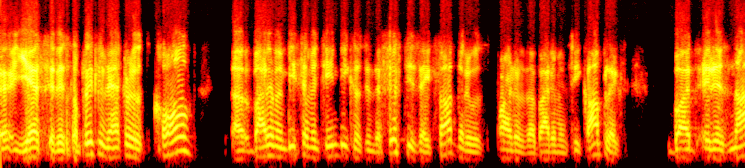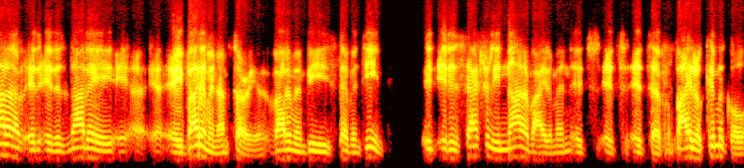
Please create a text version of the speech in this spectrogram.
Uh, yes, it is completely natural. It's called uh, vitamin B17 because in the 50s they thought that it was part of the vitamin C complex but it is not a it, it is not a, a, a vitamin. I'm sorry, vitamin B17. It, it is actually not a vitamin. It's it's it's a phytochemical,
